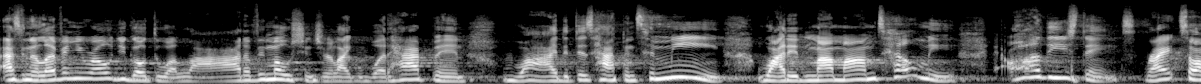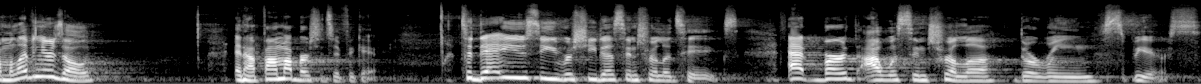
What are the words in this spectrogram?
As an 11 year old, you go through a lot of emotions. You're like, what happened? Why did this happen to me? Why did my mom tell me? All these things, right? So I'm 11 years old, and I found my birth certificate. Today, you see Rasheeda Centrilla Tiggs. At birth, I was Centrilla Doreen Spears.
